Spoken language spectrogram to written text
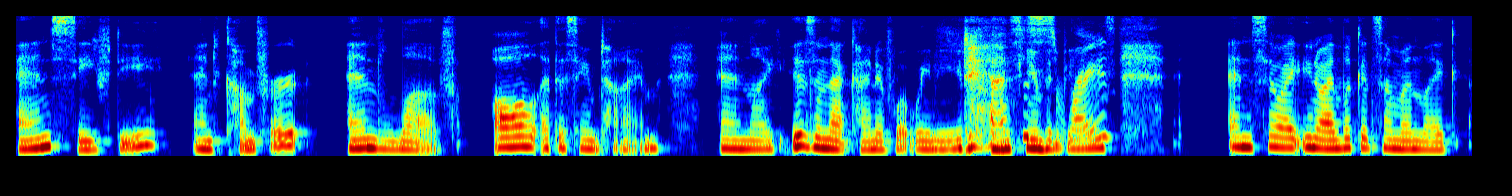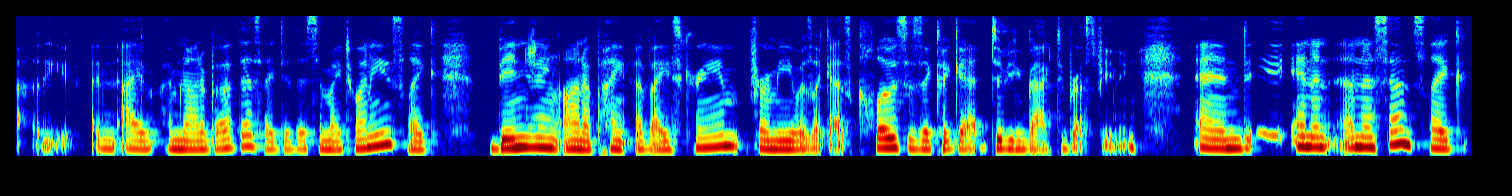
and safety and comfort and love all at the same time. And like, isn't that kind of what we need yes, as human beings? And so I, you know, I look at someone like, uh, and I, I'm not above this. I did this in my 20s. Like binging on a pint of ice cream for me was like as close as it could get to being back to breastfeeding. And in, an, in a sense, like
